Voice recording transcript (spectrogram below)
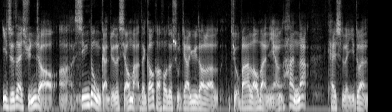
一直在寻找啊心动感觉的小马，在高考后的暑假遇到了酒吧老板娘汉娜。开始了一段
